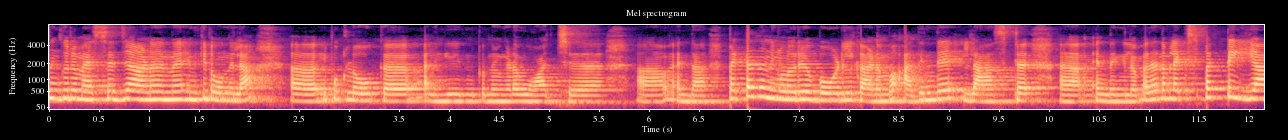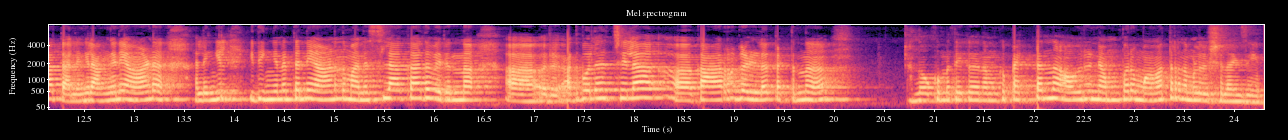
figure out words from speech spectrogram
നിങ്ങൾക്കൊരു മെസ്സേജ് ആണ് എന്ന് എനിക്ക് തോന്നുന്നില്ല. ഇപ്പോൾ ക്ലോക്ക് അല്ലെങ്കിൽ ഇപ്പോൾ നിങ്ങളുടെ വാച്ച് എന്താ പെട്ടെന്ന് നിങ്ങളൊരു ബോർഡിൽ കാണുമ്പോൾ അതിന്റെ ലാസ്റ്റ് എന്തെങ്കിലും അതായത് നമ്മൾ എക്സ്പെക്റ്റ് ചെയ്യാത്ത അല്ലെങ്കിൽ അങ്ങനെയാണ് അല്ലെങ്കിൽ ഇതിങ്ങനെ തന്നെയാണെന്ന് മനസ്സിലാക്കാതെ വരുന്ന ഒരു അതുപോലെ ചില കാറുകളിൽ പെട്ടെന്ന് നോക്കുമ്പോഴത്തേക്ക് നമുക്ക് പെട്ടെന്ന് ആ ഒരു നമ്പർ മാത്രം നമ്മൾ വിഷ്വലൈസ് ചെയ്യും.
